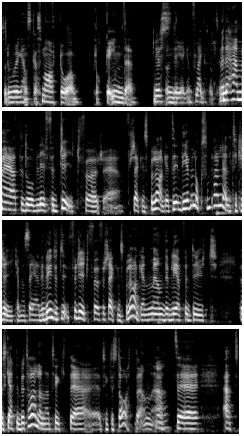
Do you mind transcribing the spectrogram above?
Så då är det ganska smart att plocka in det Just under egen flagg så att säga. Men det här med att det då blir för dyrt för eh, försäkringsbolaget, det, det är väl också en parallell till Kry kan man säga. Det blir inte för dyrt för försäkringsbolagen men det blev för dyrt för skattebetalarna tyckte, tyckte staten. Att, eh, att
